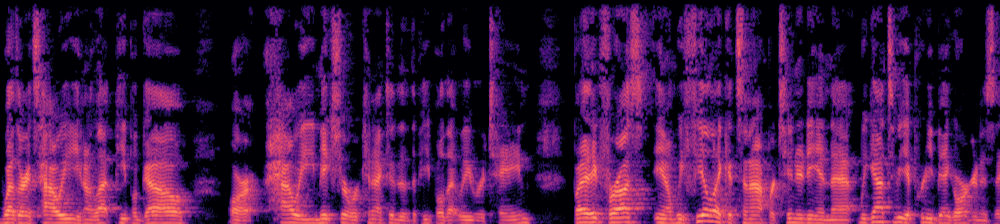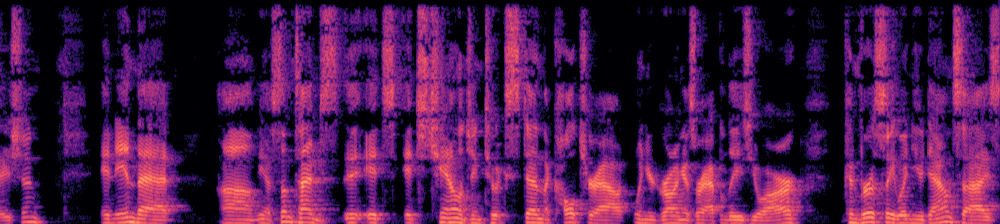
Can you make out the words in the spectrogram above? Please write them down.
whether it's how we you know let people go or how we make sure we're connected to the people that we retain. But I think for us, you know, we feel like it's an opportunity in that we got to be a pretty big organization, and in that, um, you know, sometimes it's it's challenging to extend the culture out when you're growing as rapidly as you are. Conversely, when you downsize,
